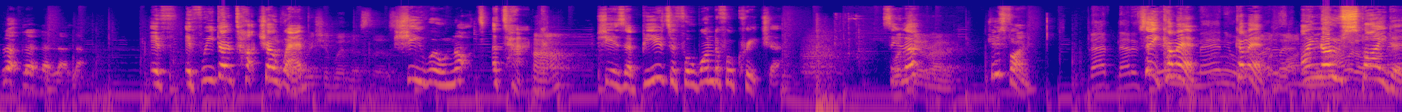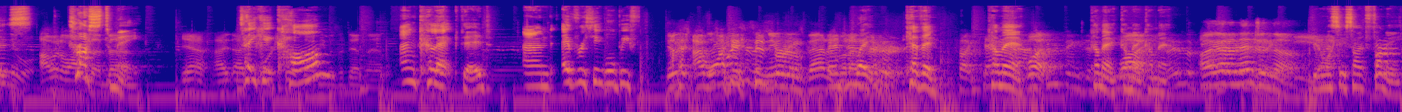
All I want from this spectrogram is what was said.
Look, look, look, look, look. If if we don't touch her We web, should witness this. she will not attack. Huh? She is a beautiful, wonderful creature. See, What's look, she's fine. That, that is See, come here. manual. Come here. I know spiders. I Trust that bet. me. Yeah, I, I Take it calm. he was a dead man. And collected, and everything will be. F- Dude, I this walked place into isn't this room bad as and what just- I Wait, heard. Kevin, come here. What? Come here, come Why? here, come here. I got an engine though. You want to see something funny?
